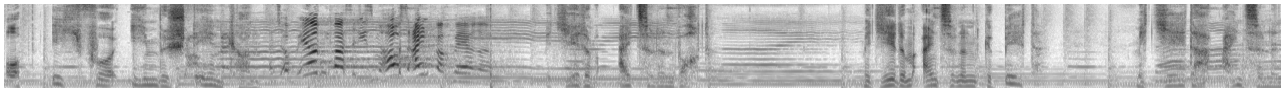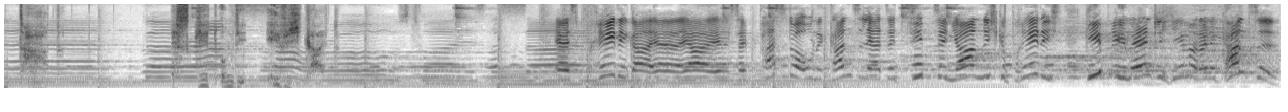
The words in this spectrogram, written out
Ob ich vor ihm bestehen kann. Als ob irgendwas in diesem Haus einfach wäre. Mit jedem einzelnen Wort. Mit jedem einzelnen Gebet. Mit jeder einzelnen Tat. Es geht um die Ewigkeit. Er ist Prediger, er, er, er ist ein Pastor ohne Kanzel, er hat seit 17 Jahren nicht gepredigt. Gib ihm endlich jemand eine Kanzel.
